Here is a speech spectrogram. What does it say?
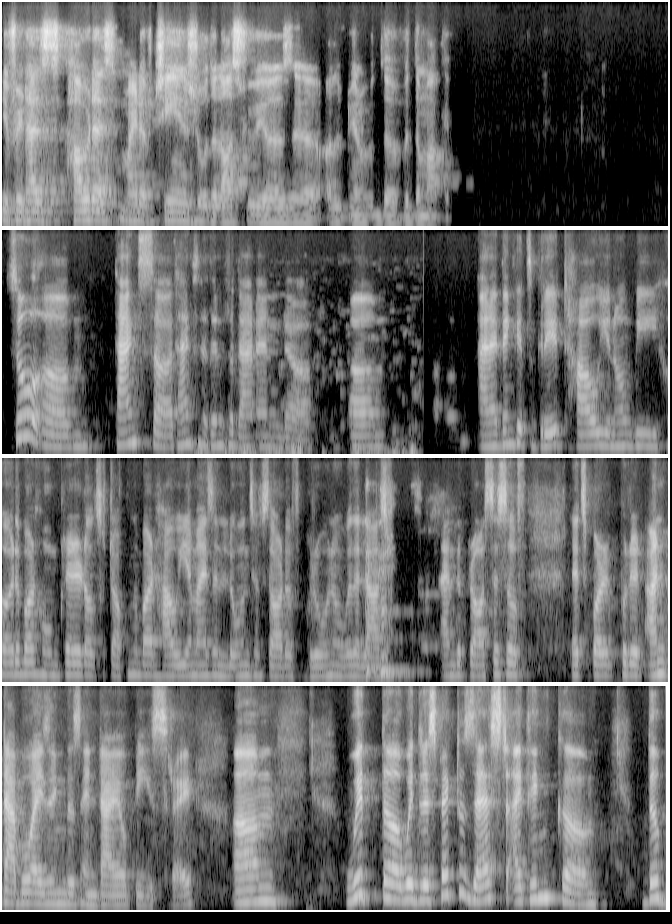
if it has, how it has might have changed over the last few years, uh, you know, with the, with the market? So um, thanks, uh, thanks Nitin for that. And uh, um, and I think it's great how, you know, we heard about home credit also talking about how EMIs and loans have sort of grown over the last and the process of, let's put it, put it untabooizing this entire piece, right? Um, with uh, with respect to Zest, I think um, the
